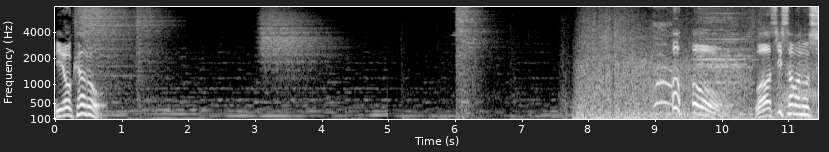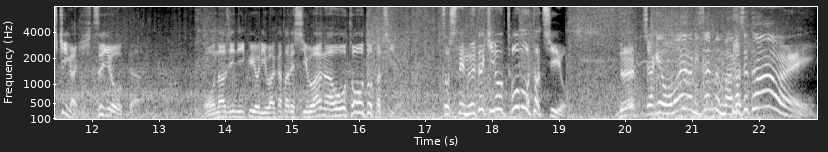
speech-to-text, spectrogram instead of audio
よかろう。ほわし様の指揮が必要か。同じ肉より若たれし我が弟たちよ。そして無敵の友たちよ。ぶっちゃけお前らに全部任せたい。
